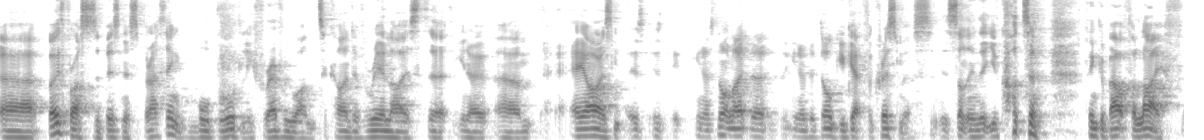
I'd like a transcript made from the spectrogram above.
uh, both for us as a business, but I think more broadly for everyone to kind of realize that you know um, AR is, is, is, you know it's not like the you know the dog you get for Christmas. It's something that you've got to think about for life.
